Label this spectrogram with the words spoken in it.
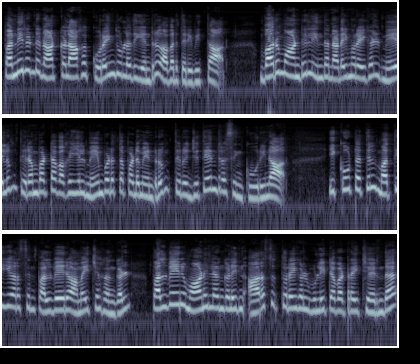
பன்னிரண்டு நாட்களாக குறைந்துள்ளது என்று அவர் தெரிவித்தார். வரும் ஆண்டில் இந்த நடைமுறைகள் மேலும் திறம்பட்ட வகையில் மேம்படுத்தப்படும் என்றும் திரு. ஜிதேந்திர சிங் கூறினார். இக்கூட்டத்தில் மத்திய அரசின் பல்வேறு அமைச்சகங்கள் பல்வேறு மாநிலங்களின் அரசுத் துறைகள் உள்ளிட்டவற்றைச் சேர்ந்த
